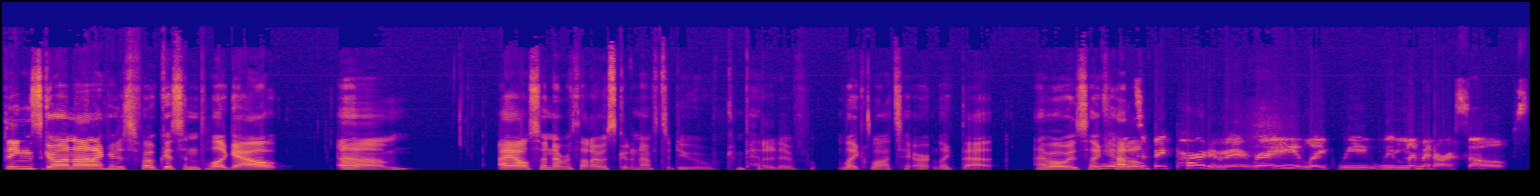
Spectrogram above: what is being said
things going on. I can just focus and plug out. Um, I also never thought I was good enough to do competitive like latte art like that. I've always like Well, had that's a, a big part of it, right? Like we we limit ourselves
